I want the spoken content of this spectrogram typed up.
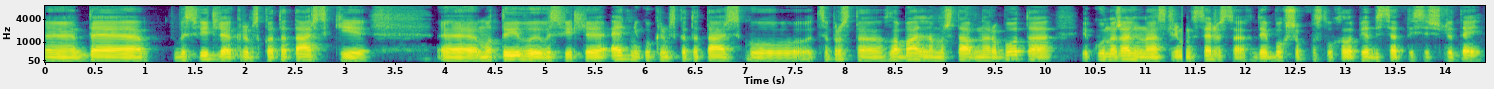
е, де висвітлює кримсько-татарські мотиви, висвітлює етніку кримсько-татарську. Це просто глобальна масштабна робота, яку, на жаль, на стрімінг-сервісах, дай Бог, щоб послухало 50 тисяч людей.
